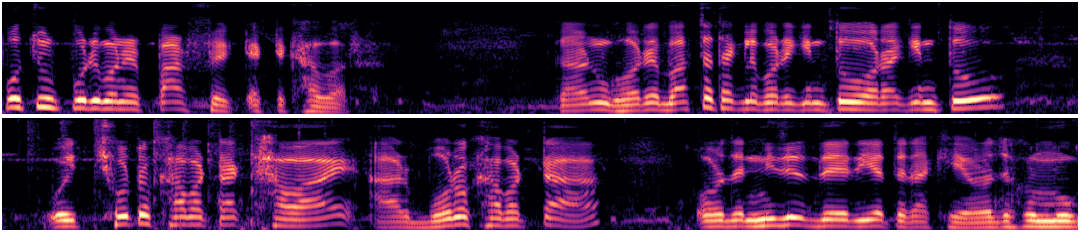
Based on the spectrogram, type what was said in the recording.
প্রচুর পরিমাণের পারফেক্ট একটা খাবার। কারণ ঘরে বাচ্চা থাকলে পরে কিন্তু ওরা কিন্তু ওই ছোট খাবারটা খাওয়ায় আর বড় খাবারটা ওদের নিজেদের ইয়েতে রাখে। ওরা যখন মুখ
